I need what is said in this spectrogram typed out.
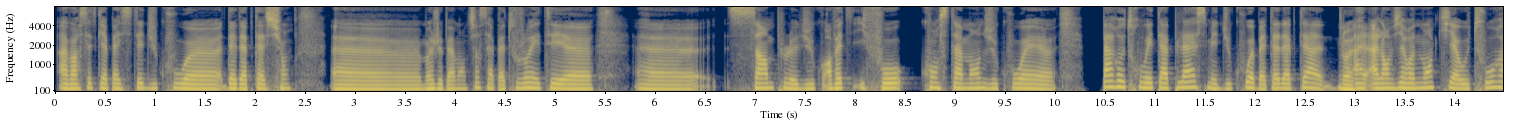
avoir cette capacité du coup euh, d'adaptation. Moi, je vais pas mentir, ça n'a pas toujours été simple du coup. En fait, il faut constamment du coup ouais, pas retrouver ta place, mais du coup bah, t'adapter à, à, l'environnement qui y a autour.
